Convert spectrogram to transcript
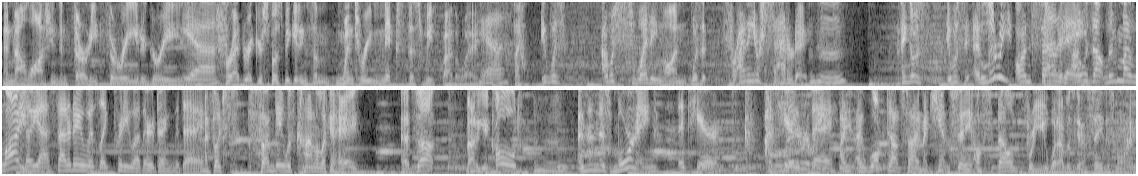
in Mount Washington, 33 degrees. Yeah. Frederick, you're supposed to be getting some wintry mix this week, by the way. Yeah. Like, it was, I was sweating on, was it Friday or Saturday? Mm-hmm. I think it was, it was uh, literally on Saturday. I was out living my life. No, yeah, Saturday was like pretty weather during the day. I feel like S- Sunday was kind of like a hey, heads up, about to get cold. Mm-hmm. And then this morning, it's here. I It's here to stay. I, I walked outside and I can't say, I'll spell for you what I was going to say this morning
